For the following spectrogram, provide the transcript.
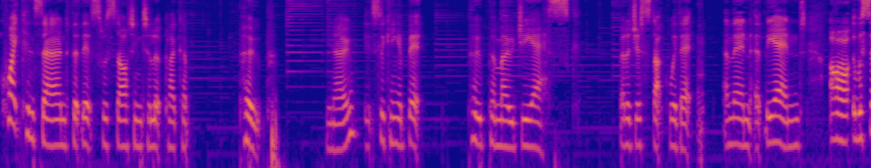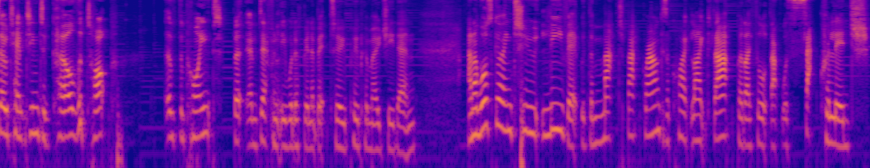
quite concerned that this was starting to look like a poop. You know, it's looking a bit poop emoji esque, but I just stuck with it. And then at the end, oh, it was so tempting to curl the top of the point, but it definitely would have been a bit too poop emoji then. And I was going to leave it with the matte background because I quite liked that, but I thought that was sacrilege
